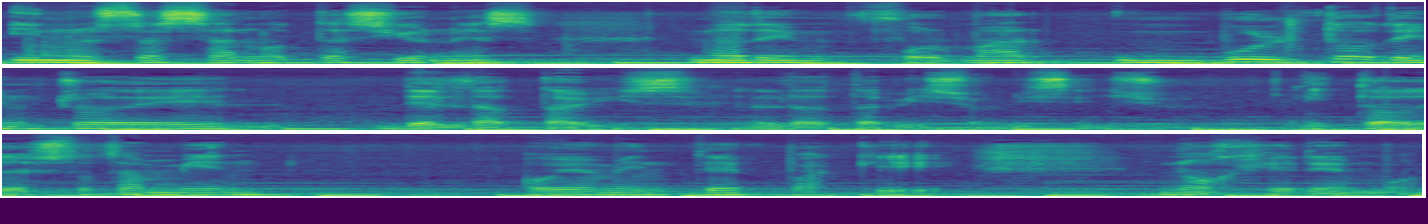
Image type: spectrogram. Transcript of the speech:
y nuestras anotaciones no deben formar un bulto dentro de, del database, el data visualization. Y todo esto también, obviamente, para que no generemos,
